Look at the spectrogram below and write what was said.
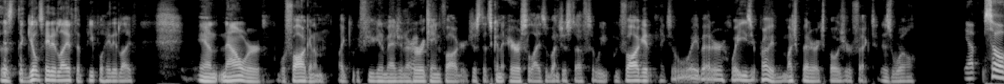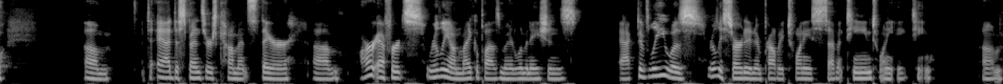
the, the gilts hated life, the people hated life. And now we're we're fogging them. Like if you can imagine a right. hurricane fogger, just that's going to aerosolize a bunch of stuff. So we, we fog it, makes it way better, way easier, probably much better exposure effect as well. Yep. So um, to add to Spencer's comments there, um, our efforts really on mycoplasma eliminations actively was really started in probably 2017, 2018. Um,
